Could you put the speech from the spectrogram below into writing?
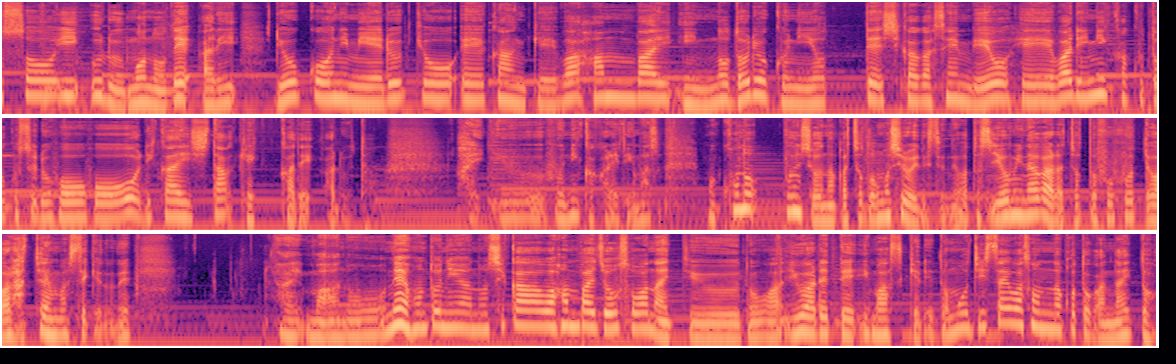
襲いうるものであり良好に見える共栄関係は販売員の努力によって鹿がせんべいを平和に獲得する方法を理解した結果であると。はい、いうふうに書かれています。この文章なんかちょっと面白いですよね。私読みながらちょっとふふって笑っちゃいましたけどね。はいまああのね、本当にあの鹿は販売所を襲わないっていうのは言われていますけれども実際はそんなことがないと、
